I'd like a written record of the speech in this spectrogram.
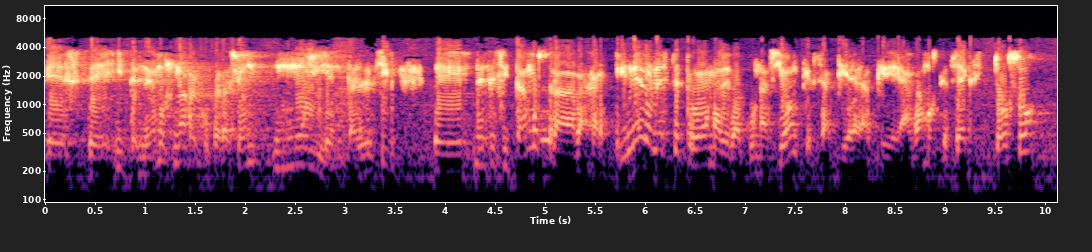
este, y tendremos una recuperación muy lenta. Es decir, eh, necesitamos trabajar primero en este programa de vacunación, que, sea, que, hagamos que sea exitoso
